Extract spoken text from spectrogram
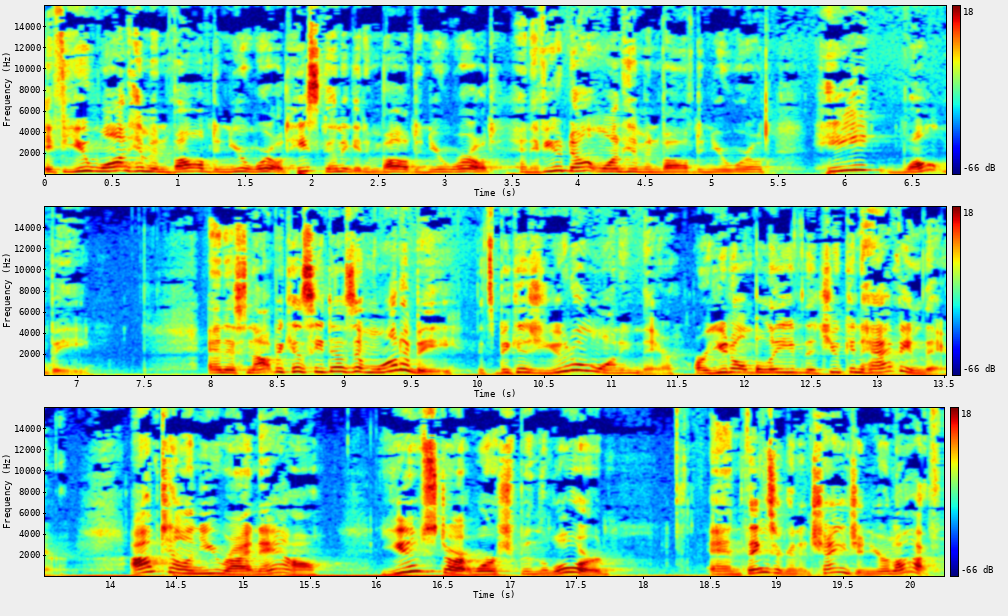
If you want Him involved in your world, He's going to get involved in your world. And if you don't want Him involved in your world, He won't be. And it's not because he doesn't want to be, it's because you don't want him there or you don't believe that you can have him there. I'm telling you right now, you start worshiping the Lord and things are going to change in your life.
